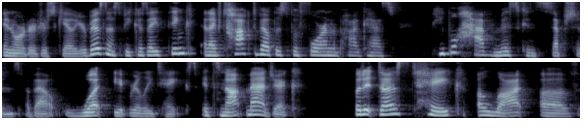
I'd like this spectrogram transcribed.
in order to scale your business because I think, and I've talked about this before on the podcast, people have misconceptions about what it really takes. It's not magic, but it does take a lot of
